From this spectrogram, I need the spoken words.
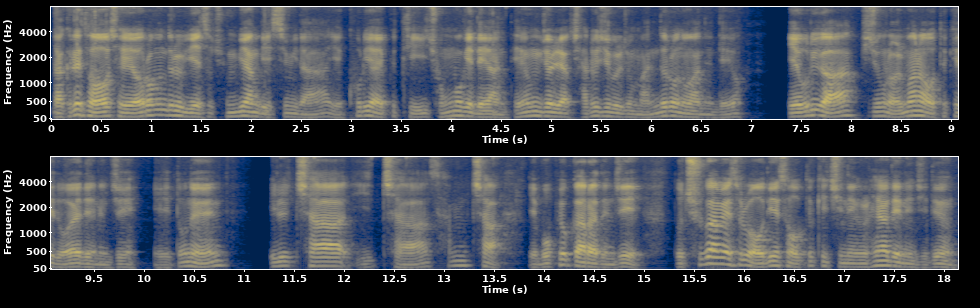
자, 그래서 제 여러분들을 위해서 준비한 게 있습니다. 예, 코리아 FT 이 종목에 대한 대응 전략 자료집을 좀 만들어 놓았는데요. 예, 우리가 비중을 얼마나 어떻게 넣어야 되는지, 예, 또는 1차, 2차, 3차, 예, 목표가라든지 또 추가 매수를 어디에서 어떻게 진행을 해야 되는지 등,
